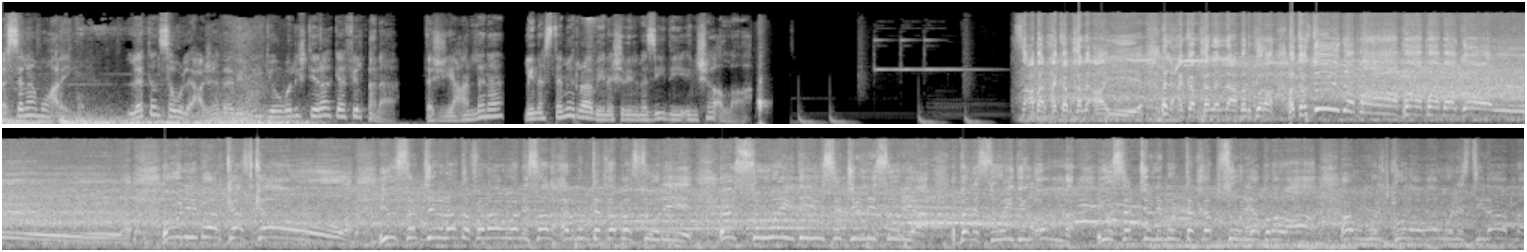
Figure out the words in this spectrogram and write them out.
السلام عليكم. لا تنسوا الاعجاب بالفيديو والاشتراك في القناة. تشجيعا لنا لنستمر بنشر المزيد إن شاء الله. صعب الحكم خلى آي الحكم خلى اللاعب الكرة. تسديد با با با با جول. اوليفر كاسكاو يسجل الهدف الأول لصالح المنتخب السوري. السويدي يسجل لسوريا. بل السويدي الأم يسجل لمنتخب سوريا بروعه أول كرة Cristiano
